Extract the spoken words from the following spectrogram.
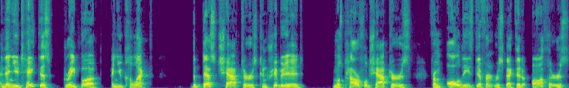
And then you take this great book and you collect the best chapters contributed, most powerful chapters from all these different respected authors.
